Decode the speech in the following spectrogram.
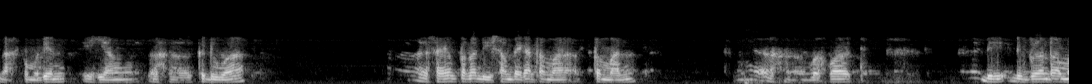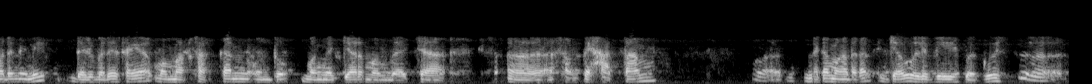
Nah kemudian yang uh, kedua Eh, saya pernah disampaikan sama teman eh, bahwa di di bulan Ramadan ini daripada saya memaksakan untuk mengejar membaca uh, sampai hatam uh, mereka mengatakan jauh lebih bagus uh,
